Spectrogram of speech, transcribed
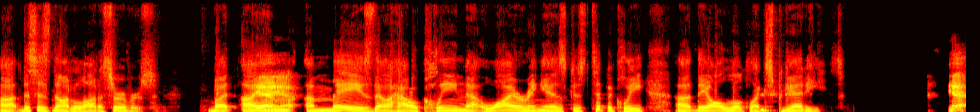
Uh, this is not a lot of servers. But I yeah, am yeah. amazed at how clean that wiring is, because typically uh, they all look like spaghetti. Yeah,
